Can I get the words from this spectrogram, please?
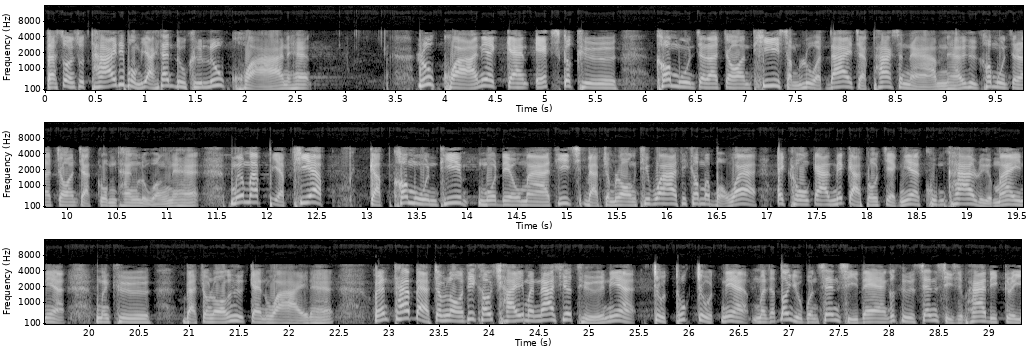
แต่ส่วนสุดท้ายที่ผมอยากให้ท่านดูคือรูปขวานะฮะรูปขวาเนี่ยแกน x ก็คือ ข้อมูลจราจรที่สำรวจได้จากภาคสนามนะฮะก็คือข้อมูลจราจรจากกรมทางหลวงนะฮะเมื่อมาเปรียบเทียบกับข้อมูลที่โมเดลมาที่แบบจำลองที่ว่าที่เขามาบอกว่าไอโครงการเมกะโปรเจกต์เนี่ยคุ้มค่าหรือไม่เนี่ยมันคือแบบจำลองก็คือแกน y นะฮะเพราะฉะนั้นถ้าแบบจำลองที่เขาใช้มันน่าเชื่อถือเนี่ยจุดทุกจุดเนี่ยมันจะต้องอยู่บนเส้นสีแดงก็คือเส้น 45 ดีกรี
